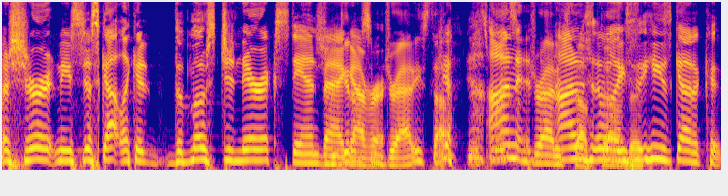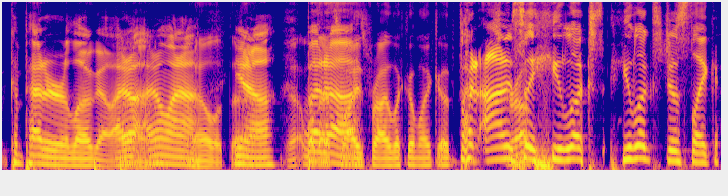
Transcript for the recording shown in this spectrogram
a shirt and he's just got like a the most generic stand bag get ever. some Draddy stuff. Let's on, some Draddy honestly, stuff well, he's, he's got a c- competitor logo. I don't I don't want to you know. Yeah, well, but that's uh, why he's probably looking like a. but honestly, he looks he looks just like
